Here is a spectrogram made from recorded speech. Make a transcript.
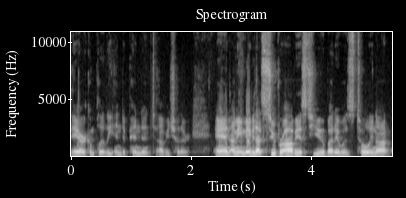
They are completely independent of each other. And I mean, maybe that's super obvious to you, but it was totally not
